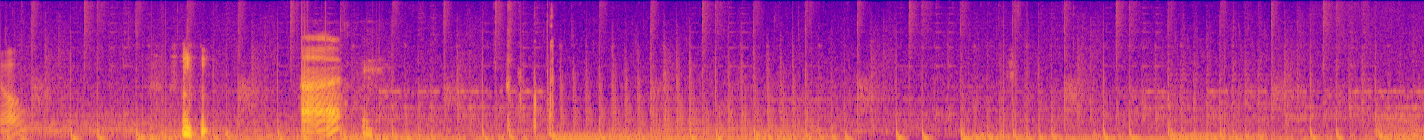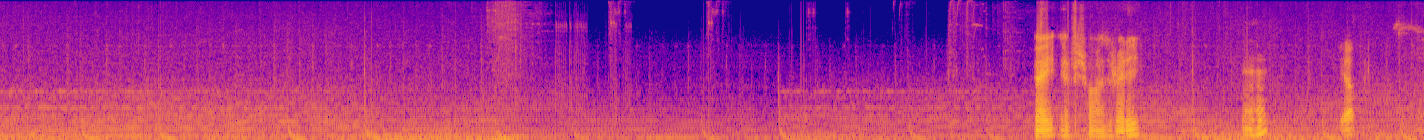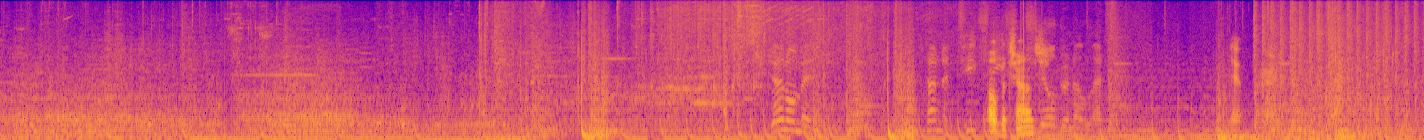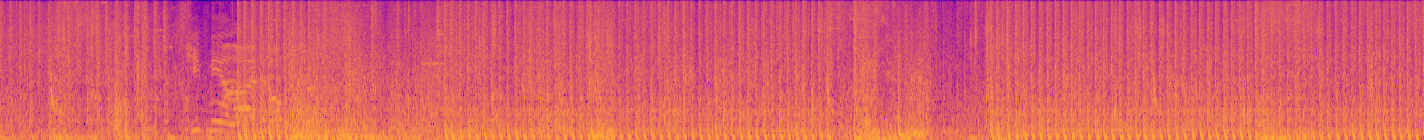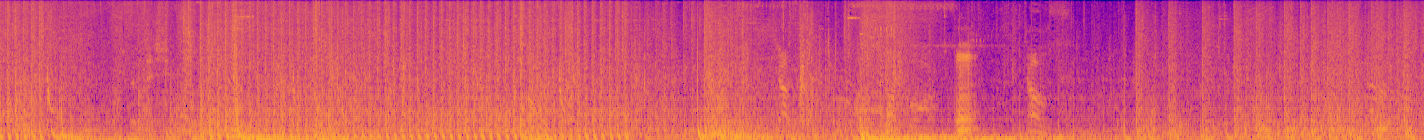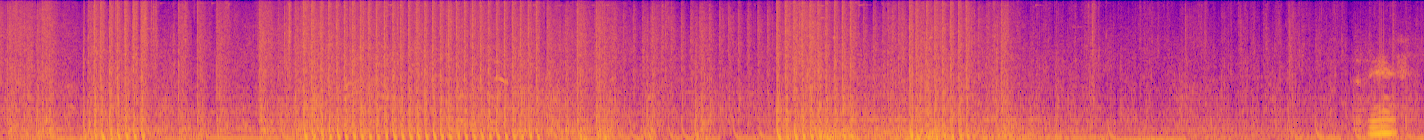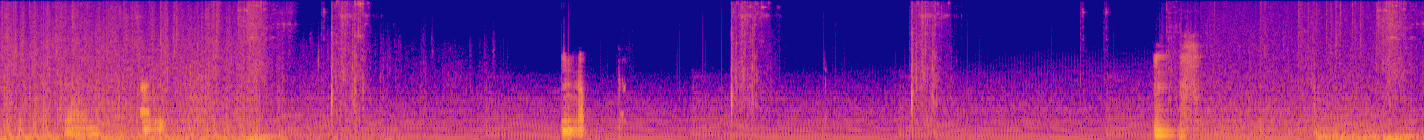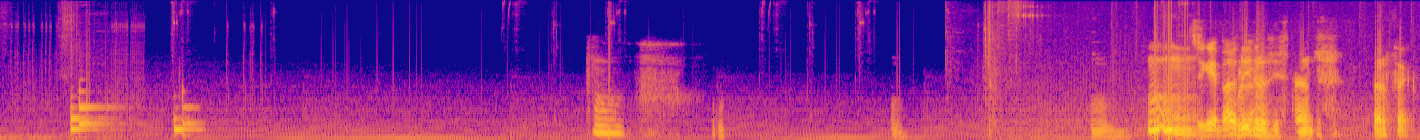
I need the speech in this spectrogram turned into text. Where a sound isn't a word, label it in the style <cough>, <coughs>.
No? Alright. <laughs> Okay, everyone's ready. Mm-hmm. Yep. Time to teach Overcharge? these children a lesson. Yep. Keep me alive you get both? Bleed huh? resistance. Perfect.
